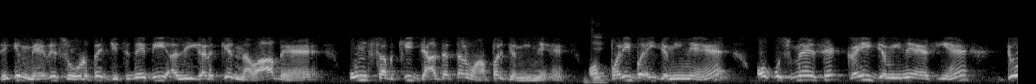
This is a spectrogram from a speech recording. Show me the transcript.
देखिए मैरिस रोड पे जितने भी अलीगढ़ के नवाब हैं उन सबकी ज़्यादातर वहाँ पर जमीनें हैं। और बड़ी बड़ी जमीनें हैं और उसमें से कई जमीनें ऐसी हैं जो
